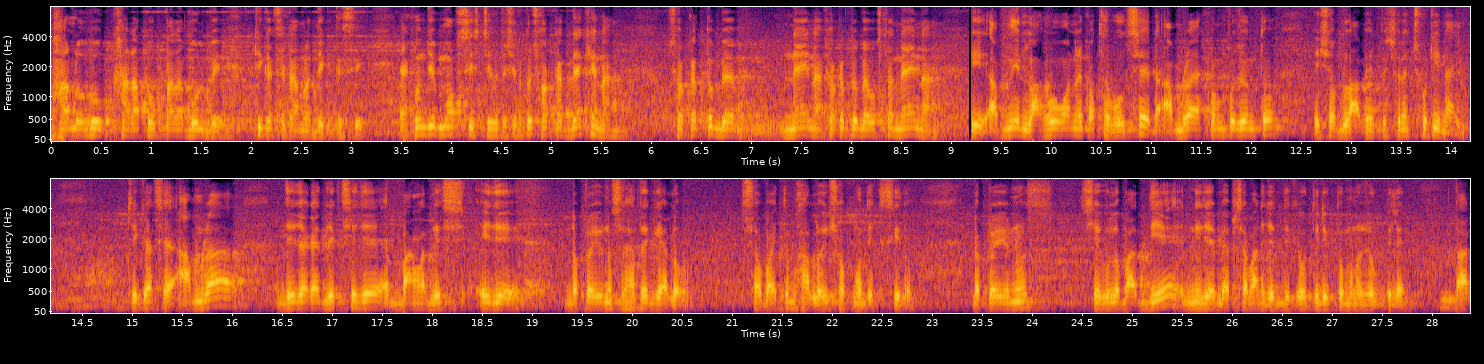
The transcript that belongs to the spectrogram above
ভালো হোক, খারাপ হোক, তারা বলবে, ঠিক আছে, এটা আমরা দেখতেছি। এখন যে মব সৃষ্টি হচ্ছে, সেটা তো সরকার দেখে না। সরকার তো নেয় না, সরকার তো ব্যবস্থা নেয় না। আপনি লাভবানের কথা বলছেন, আমরা এখন পর্যন্ত এসব লাভের পেছনে ছুটি নাই। ঠিক আছে, আমরা যে জায়গায় দেখছি যে বাংলাদেশ, এই যে ডক্টর ইউনুসের হাতে গেল, সবাই তো ভালোই স্বপ্ন দেখছিল। ডক্টর ইউনুস, সেগুলো বাদ দিয়ে নিজের ব্যবসা বাণিজ্যের দিকে অতিরিক্ত মনোযোগ দিলেন। তার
